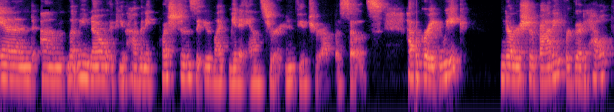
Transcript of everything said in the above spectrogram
and um, let me know if you have any questions that you'd like me to answer in future episodes. Have a great week. Nourish your body for good health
